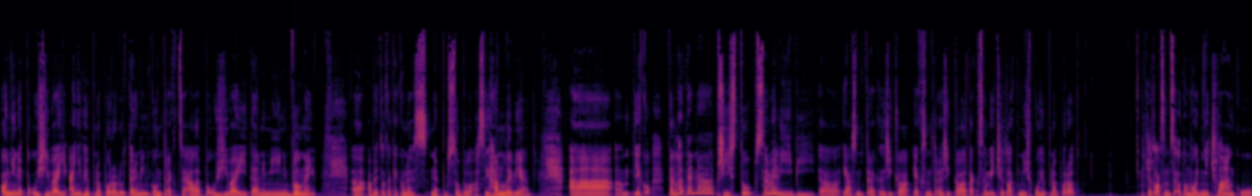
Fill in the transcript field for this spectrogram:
oni nepoužívají ani v hypnoporodu termín kontrakce, ale používají termín vlny, uh, aby to tak jako nes, nepůsobilo asi hanlivě. A um, jako tenhle ten přístup se mi líbí. Uh, já jsem teda říkala, jak jsem teda říkala, tak jsem i četla knížku Hypnoporod, Četla jsem si o tom hodně článků,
